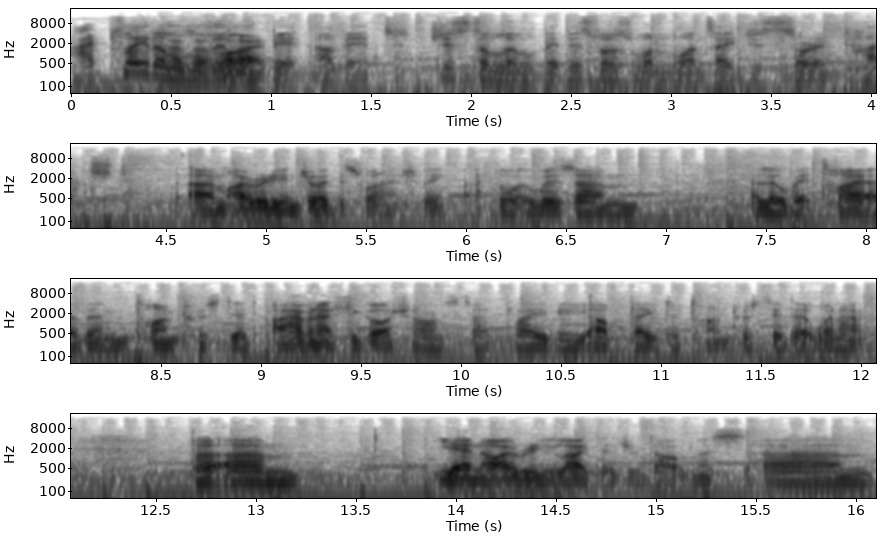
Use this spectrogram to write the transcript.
I played a As little bit of it, just a little bit. This was one of the ones I just sort of touched. Um, I really enjoyed this one actually. I thought it was um, a little bit tighter than Time Twisted. I haven't actually got a chance to play the update of Time Twisted that went out, but um, yeah, no, I really liked Edge of Darkness. Um,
